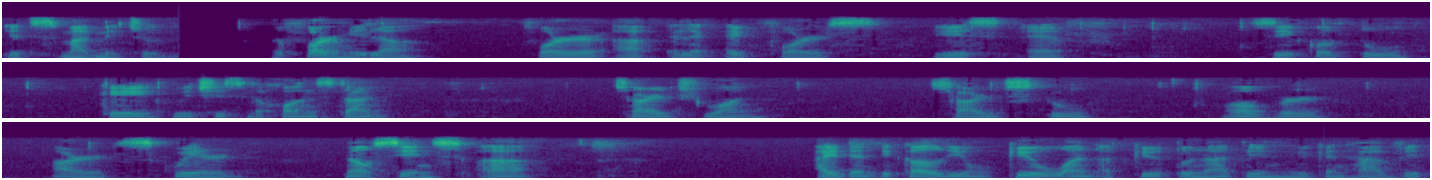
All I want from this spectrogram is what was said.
its magnitude. The formula for uh, electric force is F is equal to K which is the constant charge 1 charge 2 over R squared. Now since uh, identical yung Q1 at Q2 natin, we can have it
